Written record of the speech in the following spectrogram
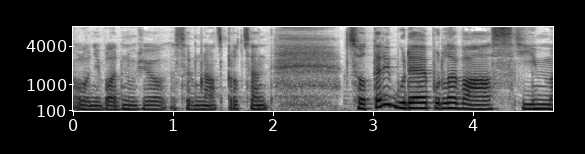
loni v lednu, že jo, 17%. Co tedy bude podle vás tím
